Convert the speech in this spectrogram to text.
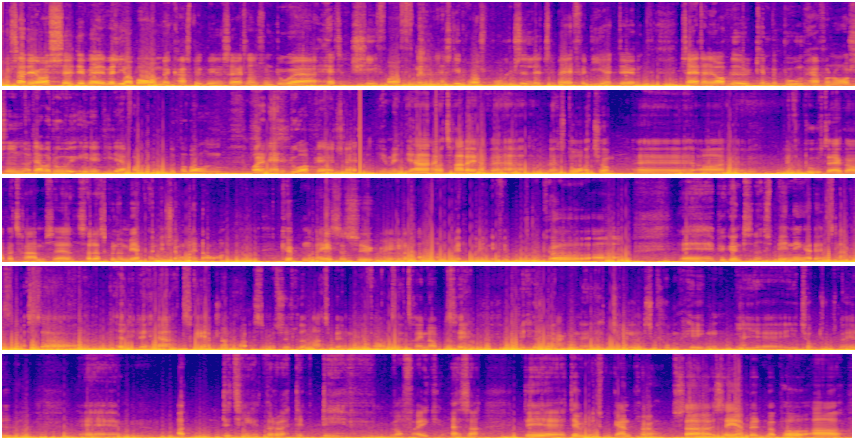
Lige så er det også, øh, det var, lige op over med Kasper Mikkelsen Triathlon, som du er head chief of. Men lad os lige prøve at spole tiden lidt tilbage, fordi at øh, triathlon oplevede et kæmpe boom her for nogle år siden, og der var du en af de der folk på vognen. Hvordan er det, du opdager triathlon? Jamen, jeg er træt af at være, være stor og tung, øh, og øh, lidt forpustet af at gå op ad trappen, så, så der skulle noget mere kondition ind over. Købte en racercykel og meldte mig ind i Fitness.dk og øh, begyndte til noget spænding og den slags. Og så havde de det her triathlonhold, som jeg synes lød meget spændende i forhold til at træne op til det hedgangende Challenge Copenhagen i, øh, i 2011. Øh, og det tænkte jeg, ved du hvad, det, det, hvorfor ikke? Altså, det, øh, det ville jeg sgu gerne prøve. Så, så jeg meldte mig på, og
